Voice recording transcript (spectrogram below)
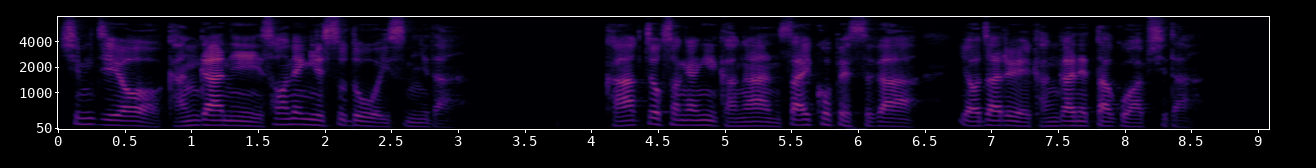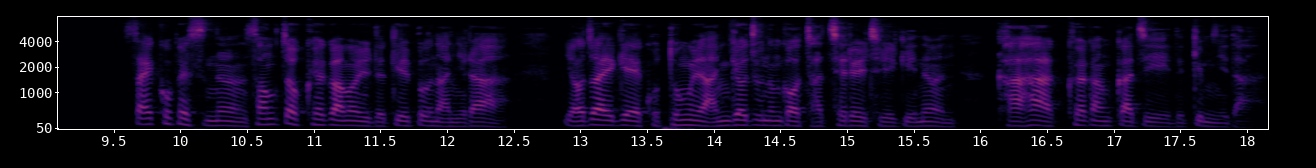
심지어 강간이 선행일 수도 있습니다. 과학적 성향이 강한 사이코패스가 여자를 강간했다고 합시다. 사이코패스는 성적 쾌감을 느낄 뿐 아니라 여자에게 고통을 안겨주는 것 자체를 즐기는 가학 쾌감까지 느낍니다.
